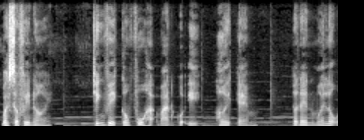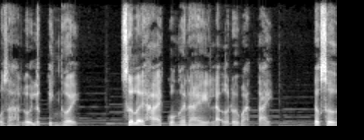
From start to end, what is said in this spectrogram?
Bạch Sophie nói Chính vì công phu hạ bàn của y hơi kém, Cho nên mới lộ ra nội lực kinh người. Sự lợi hại của người này là ở đôi bàn tay. Thực sự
